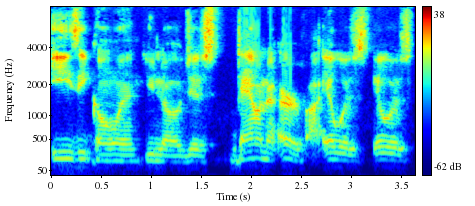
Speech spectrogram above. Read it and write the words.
easy going, you know, just down to earth. It was it was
